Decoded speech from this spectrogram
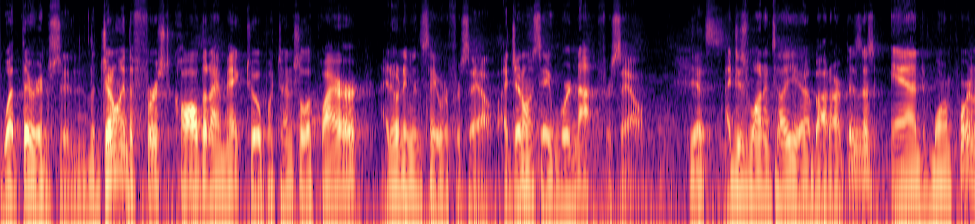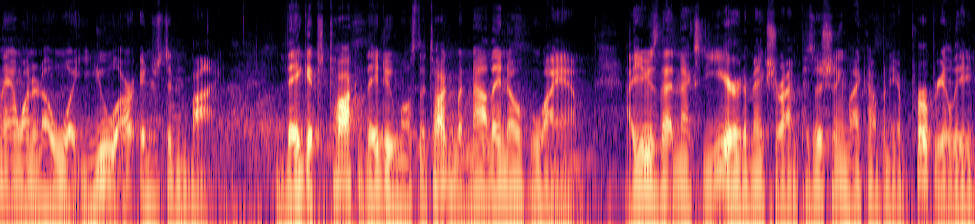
what they're interested in. Generally, the first call that I make to a potential acquirer, I don't even say we're for sale. I generally say we're not for sale. Yes. I just want to tell you about our business, and more importantly, I want to know what you are interested in buying. They get to talk, they do most of the talking, but now they know who I am. I use that next year to make sure I'm positioning my company appropriately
